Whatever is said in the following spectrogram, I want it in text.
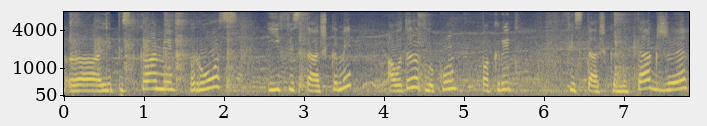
э, лепестками роз и фисташками. А вот этот лукум покрыт фисташками. Также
